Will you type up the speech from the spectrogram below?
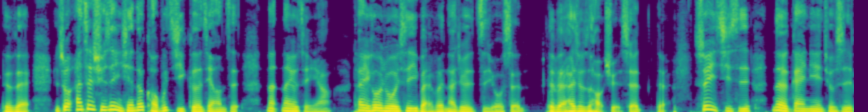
对不对？你说啊，这学生以前都考不及格这样子，那那又怎样？他以后如果是一百分，他就是自由生，对不对？他就是好学生。对，所以其实那个概念就是。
